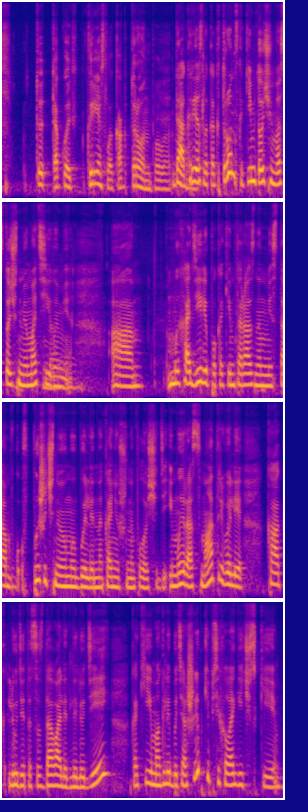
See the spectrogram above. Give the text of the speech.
с- такое кресло, как трон было. Да, кресло как трон с какими-то очень восточными мотивами. А, мы ходили по каким-то разным местам. В Пышечную мы были на Конюшенной площади, и мы рассматривали, как люди это создавали для людей, какие могли быть ошибки психологические,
